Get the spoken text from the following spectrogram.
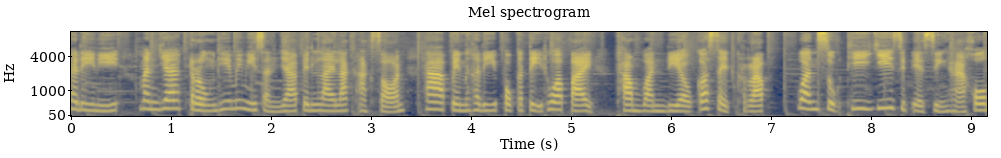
คดีนี้มันยากตรงที่ไม่มีสัญญาเป็นลายลักษณ์อักษร ถ้าเป็นคดีปกติทั่วไปทำวันเดียวก็เสร็จครับวันศุกร์ที่ 21 สิงหาคม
